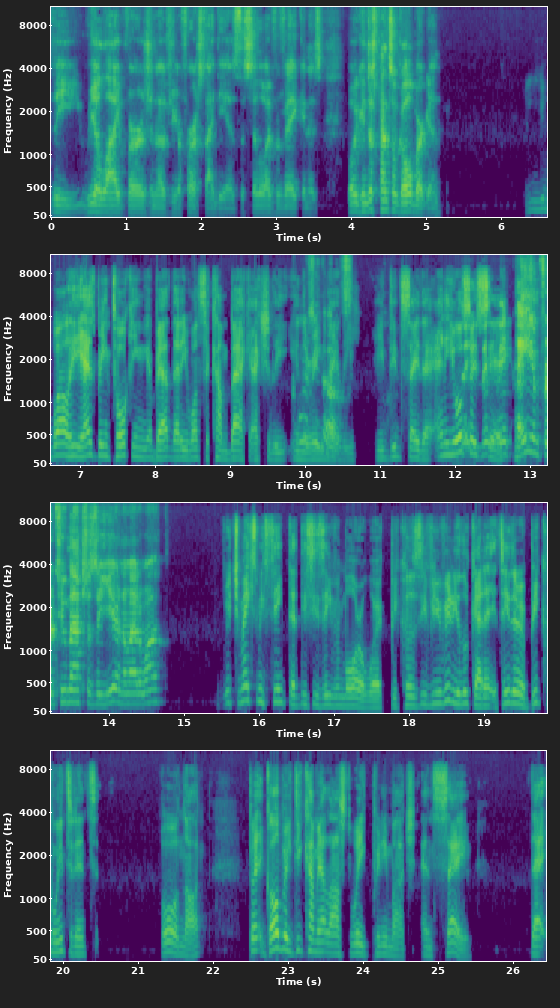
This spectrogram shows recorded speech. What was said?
the real life version of your first ideas. The silhouette for vacant is well, we can just pencil Goldberg in. Well, he has been talking about that he wants to come back actually in the he ring does. lately. He did say that, and he also they, they- said. they pay him for two matches a year, no matter what. which makes me think that this is even more a work because if you really look at it, it's either a big coincidence or not. But Goldberg did come out last week pretty much and say that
